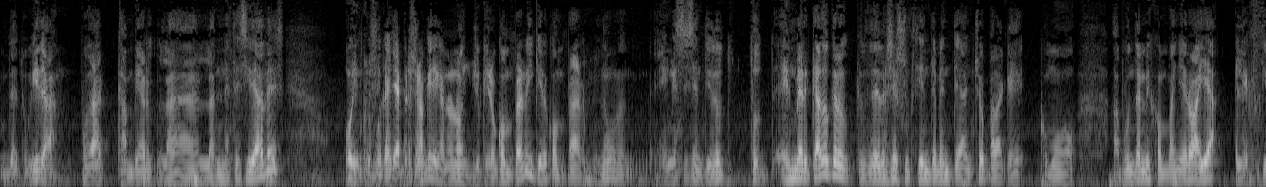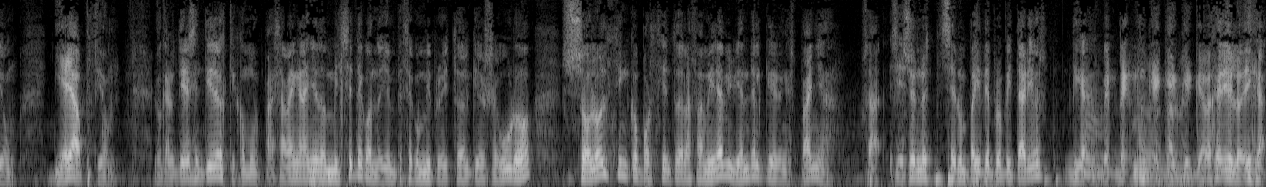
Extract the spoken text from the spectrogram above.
de tu vida pueda cambiar las necesidades o incluso que haya personas que digan, no, no, yo quiero comprar y quiero comprar, ¿no? En ese sentido, el mercado creo que debe ser suficientemente ancho para que, como apuntan mis compañeros, haya elección y haya opción. Lo que no tiene sentido es que, como pasaba en el año 2007, cuando yo empecé con mi proyecto de alquiler seguro, solo el 5% de la familia vivían de alquiler en España. O sea, si eso no es ser un país de propietarios, diga, que, que, que, Dios lo diga.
